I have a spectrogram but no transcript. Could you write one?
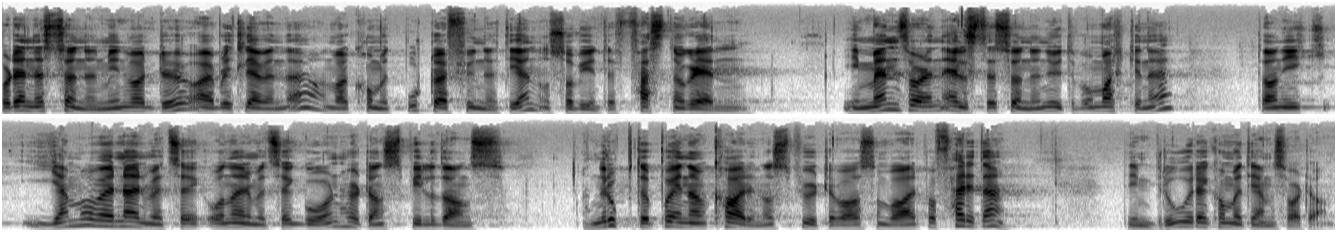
For denne sønnen min var død og er blitt levende. Han var kommet bort og er funnet igjen. Og så begynte festen og gleden. Imens var den eldste sønnen ute på markene. Da han gikk hjemover nærmet seg, og nærmet seg gården, hørte han spill og dans. Han ropte på en av karene og spurte hva som var på ferde. 'Din bror er kommet hjem', svarte han.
